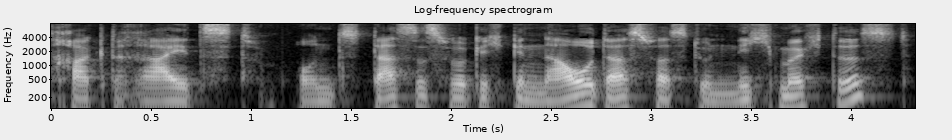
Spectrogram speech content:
Magen-Darm-Trakt reizt. Und das ist wirklich genau das, was du nicht möchtest.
